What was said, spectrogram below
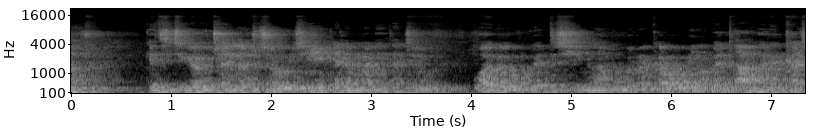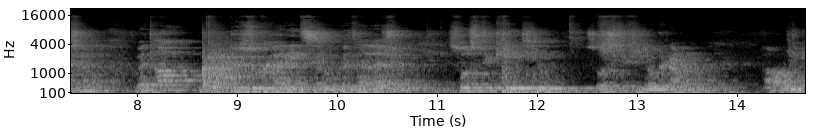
ናቸው። ከጅጅጋ ውጭ ያላችሁ ሰዎች ይሄ ቀለም ማግኘታችሁ ዋጋው ሁለት ሺህ ምናምን ብር አካባቢ ነው። በጣም ርካሽ ነው። በጣም ብዙ ካሬ የተሰሩበታላችሁ። ሶስት ኬጂ ነው፣ ሶስት ኪሎ ግራም ነው። አሁን ይሄ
